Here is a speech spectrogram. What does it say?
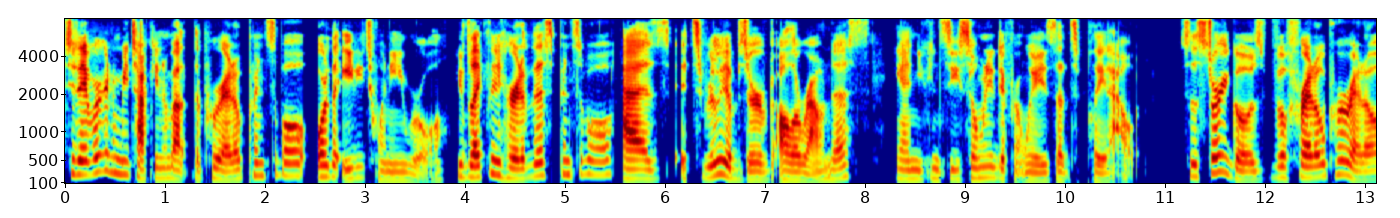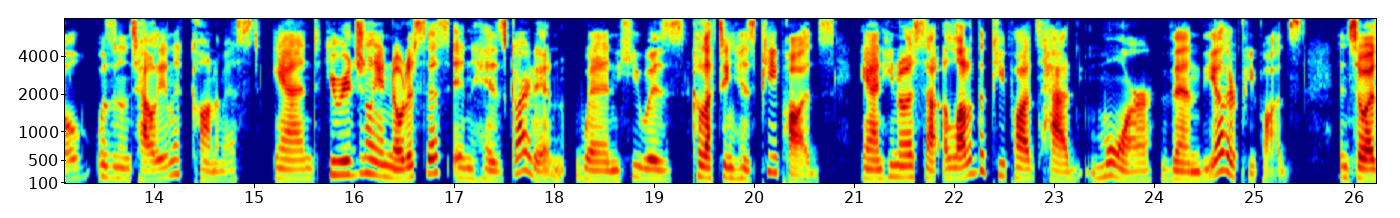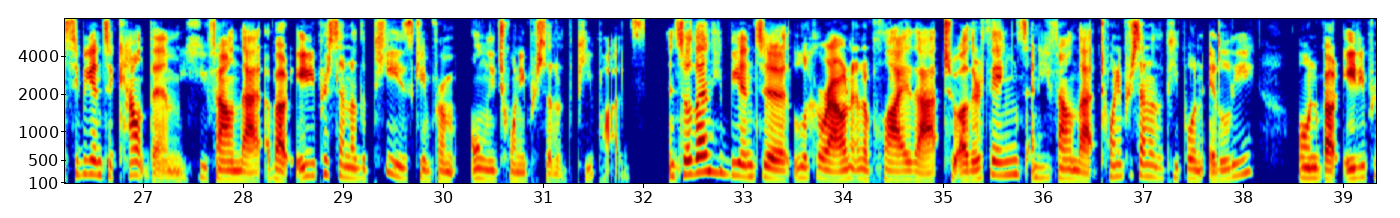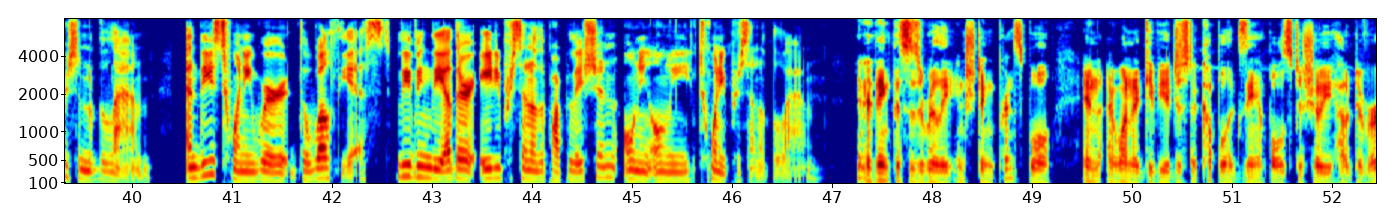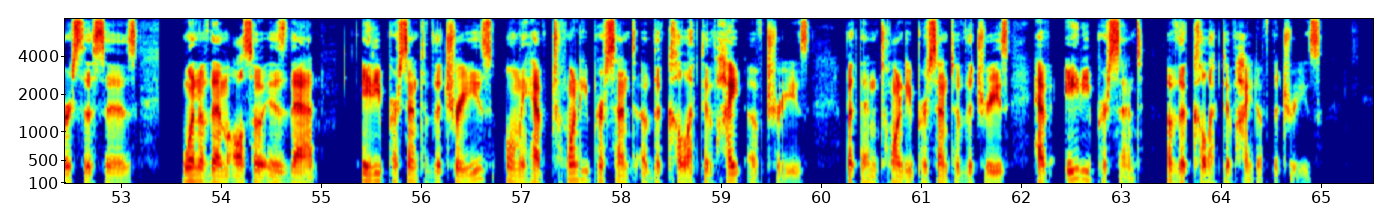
Today, we're going to be talking about the Pareto principle or the 80 20 rule. You've likely heard of this principle as it's really observed all around us, and you can see so many different ways that it's played out. So the story goes Vilfredo Pareto was an Italian economist, and he originally noticed this in his garden when he was collecting his pea pods. And he noticed that a lot of the pea pods had more than the other pea pods. And so as he began to count them, he found that about 80% of the peas came from only 20% of the pea pods. And so then he began to look around and apply that to other things, and he found that 20% of the people in Italy owned about 80% of the land. And these 20 were the wealthiest, leaving the other 80% of the population owning only 20% of the land. And I think this is a really interesting principle, and I want to give you just a couple examples to show you how diverse this is. One of them also is that 80% of the trees only have 20% of the collective height of trees, but then 20% of the trees have 80% of the collective height of the trees.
